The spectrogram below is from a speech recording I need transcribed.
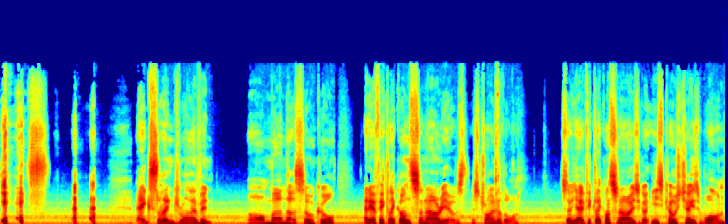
Yes! Excellent driving. Oh man, that's so cool. Anyway, if you click on scenarios, let's try another one. So yeah, if you click on scenarios, you've got East Coast Chase 1,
